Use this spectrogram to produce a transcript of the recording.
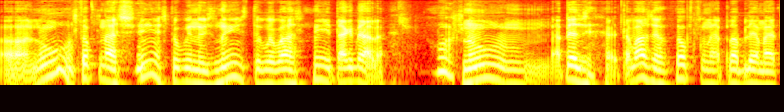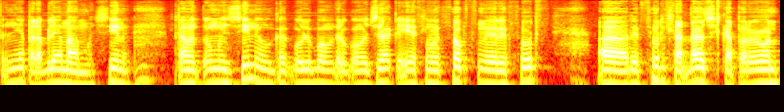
а, ну, собственно, ощущение, что вы нужны, что вы важны и так далее. Вот, ну, опять же, это ваша собственная проблема, это не проблема мужчины, потому что у мужчины, как у любого другого человека, есть свой собственный ресурс, э, ресурс отдачи, который он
